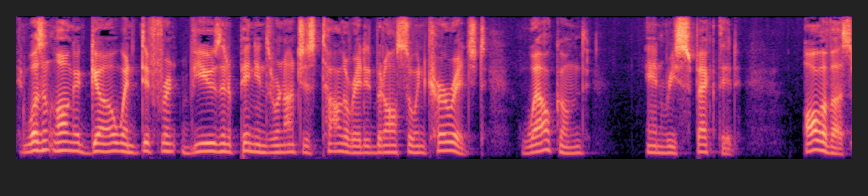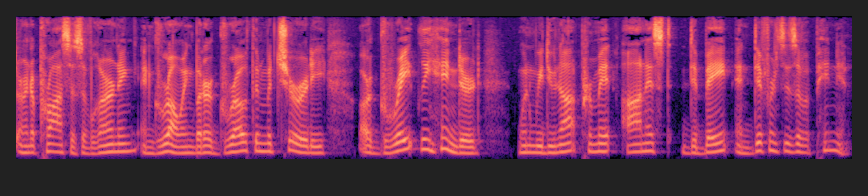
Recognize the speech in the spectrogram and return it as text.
It wasn't long ago when different views and opinions were not just tolerated, but also encouraged, welcomed, and respected. All of us are in a process of learning and growing, but our growth and maturity are greatly hindered when we do not permit honest debate and differences of opinion.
